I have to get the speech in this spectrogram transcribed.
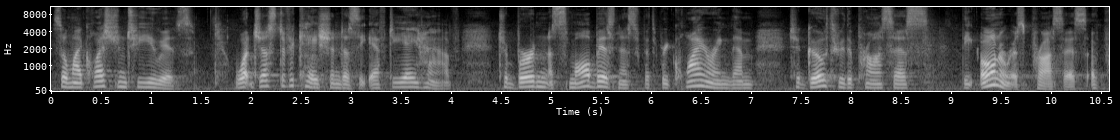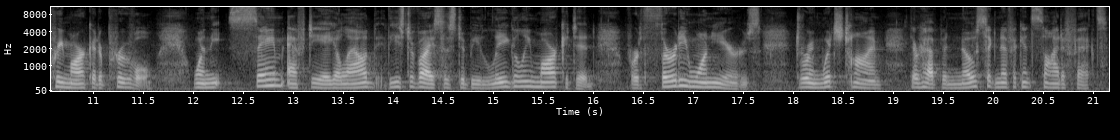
So my question to you is, what justification does the FDA have to burden a small business with requiring them to go through the process the onerous process of pre-market approval when the same FDA allowed these devices to be legally marketed for 31 years, during which time there have been no significant side effects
